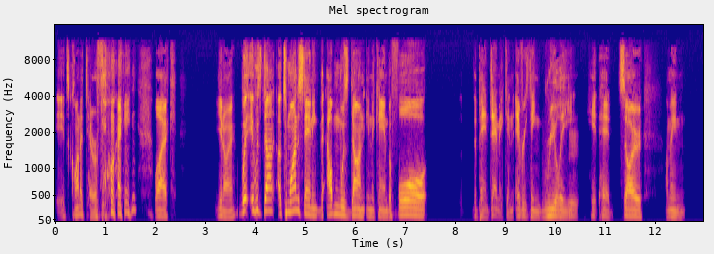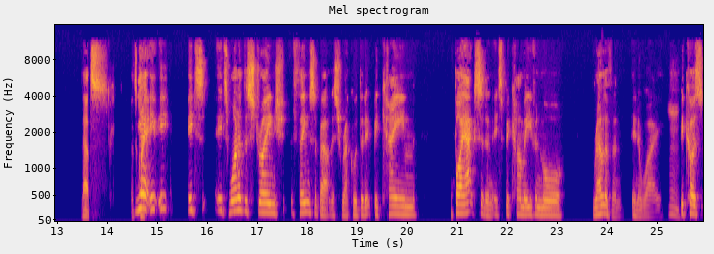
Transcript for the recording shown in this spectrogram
it's kind of terrifying, like. You know, it was done. uh, To my understanding, the album was done in the can before the pandemic and everything really Mm. hit head. So, I mean, that's that's yeah, it, it, it's it's one of the strange things about this record that it became by accident. It's become even more relevant in a way Mm. because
